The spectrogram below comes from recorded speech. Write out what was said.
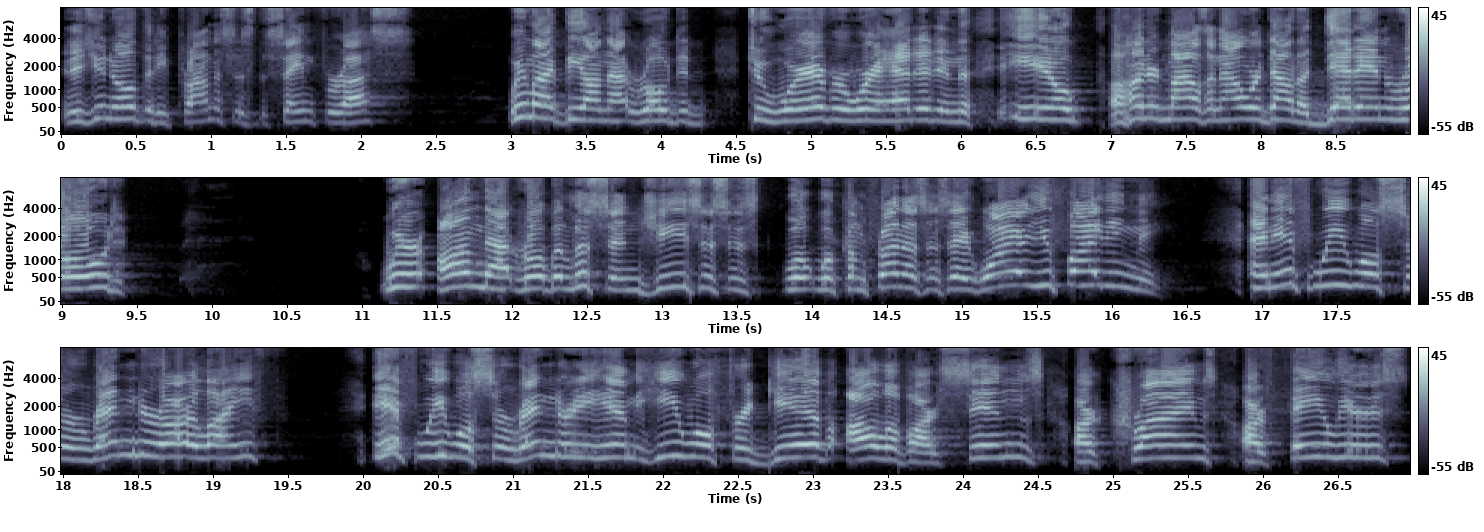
And did you know that he promises the same for us? We might be on that road to, to wherever we're headed in the, you know, 100 miles an hour down a dead end road. We're on that road, but listen, Jesus is, will, will confront us and say, why are you fighting me? And if we will surrender our life if we will surrender to Him, He will forgive all of our sins, our crimes, our failures.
